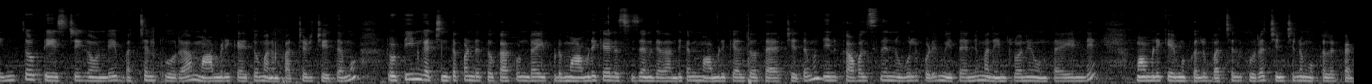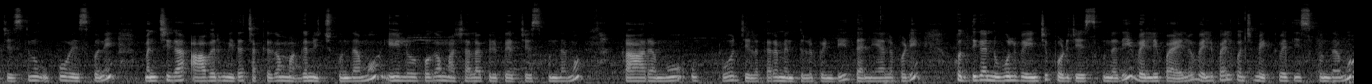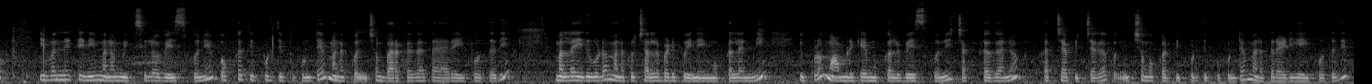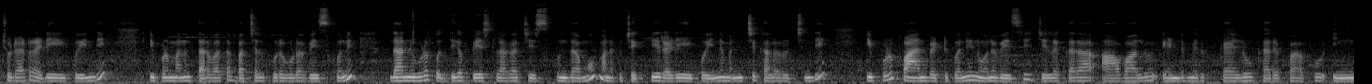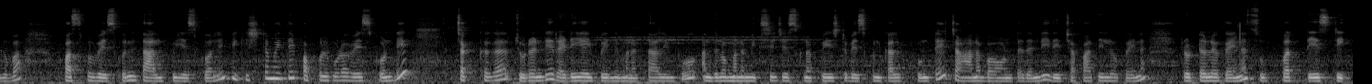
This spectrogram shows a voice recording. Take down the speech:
ఎంతో టేస్టీగా ఉండే బచ్చల కూర. మామిడికాయతో మనం పచ్చడి చేద్దాము. రొటీన్గా చింతపండుతో కాకుండా ఇప్పుడు మామిడికాయల సీజన్ కదా అందుకని మామిడికాయలతో తయారు చేద్దాము. దీనికి కావాల్సిన నువ్వుల పొడి మిగతా మన ఇంట్లోనే ఉంటాయండి. మామిడికాయ ముక్కలు బచ్చల కూర చిన్న చిన్న ముక్కలు కట్ చేసుకుని ఉప్పు వేసుకొని మంచిగా ఆవిరి మీద చక్కగా మగ్గనిచ్చుకుందాము. ఈ లోపుగా మసాలా ప్రిపేర్ చేసుకుందాము. కారము ఉప్పు జీలకర్ర మెంతుల పిండి ధనియాల పొడి కొద్దిగా నువ్వులు వేయించి పొడి చేసుకున్నది వెల్లిపాయలు. వెల్లిపాయలు కొంచెం ఎక్కువే తీసుకుందాము. ఇవన్నిటిని మనం మిక్సీలో వేసుకొని ఒక్క తిప్పుడు తిప్పుకుంటే మనకు కొంచెం బరకగా తయారైపోతుంది. మళ్ళీ ఇది కూడా మనకు చల్లబడిపోయినాయి ముక్కలన్నీ. ఇప్పుడు మామిడికాయ ముక్కలు వేసుకొని చక్కగాను కచ్చా పిచ్చగా కొంచెం ఒకటి తిప్పుడు తిప్పుకుంటే మనకు రెడీ అయిపోతుంది. చూడాలి రెడీ అయిపోయింది. ఇప్పుడు మనం తర్వాత బచ్చల కూర కూడా వేసుకొని దాన్ని కూడా కొద్దిగా పేస్ట్ లాగా చేసుకుందాము. మనకు చట్నీ రెడీ అయిపోయింది. మంచి కలర్ వచ్చింది. ఇప్పుడు పాన్ పెట్టుకొని నూనె వేసి జీలకర్ర ఆవాలు ఎండుమిరపకాయలు కరివేపాకు ఇంగువ పసుపు వేసుకొని తాలింపు చేసుకోవాలి మీకు ఇష్టమైతే పప్పులు కూడా వేసుకోండి. చక్కగా చూడండి రెడీ అయిపోయింది మనకు తాలింపు. అందులో మనం మిక్సీ చేసుకున్న పేస్ట్ వేసుకుని కలుపుకుంటే చాలా బాగుంటుందండి. ఇది చపాతీలోకైనా రొట్టెలోకైనా సూపర్ టేస్టీ.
